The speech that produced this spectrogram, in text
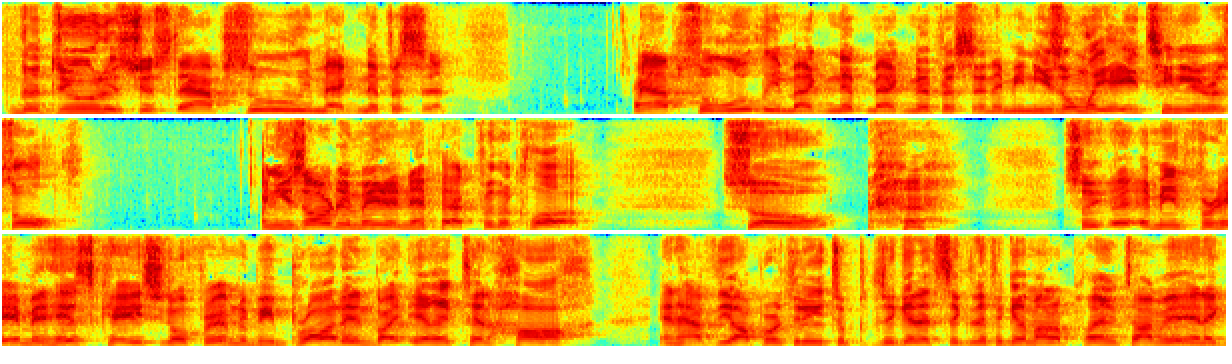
the dude is just absolutely magnificent absolutely magni- magnificent. I mean, he's only 18 years old, and he's already made an impact for the club. So, so I mean, for him in his case, you know, for him to be brought in by Erik ten Hag and have the opportunity to, to get a significant amount of playing time in a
